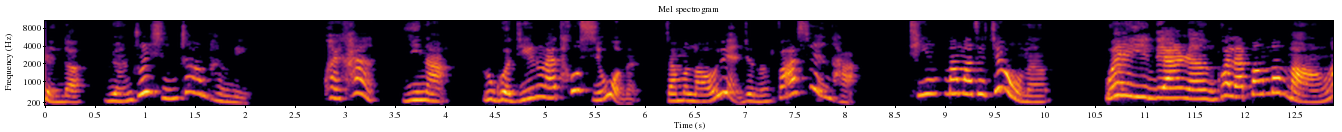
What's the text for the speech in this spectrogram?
人的圆锥形帐篷里。快看，伊娜，如果敌人来偷袭我们。”咱们老远就能发现他。听，妈妈在叫我们：“喂，印第安人，快来帮帮忙啊！”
